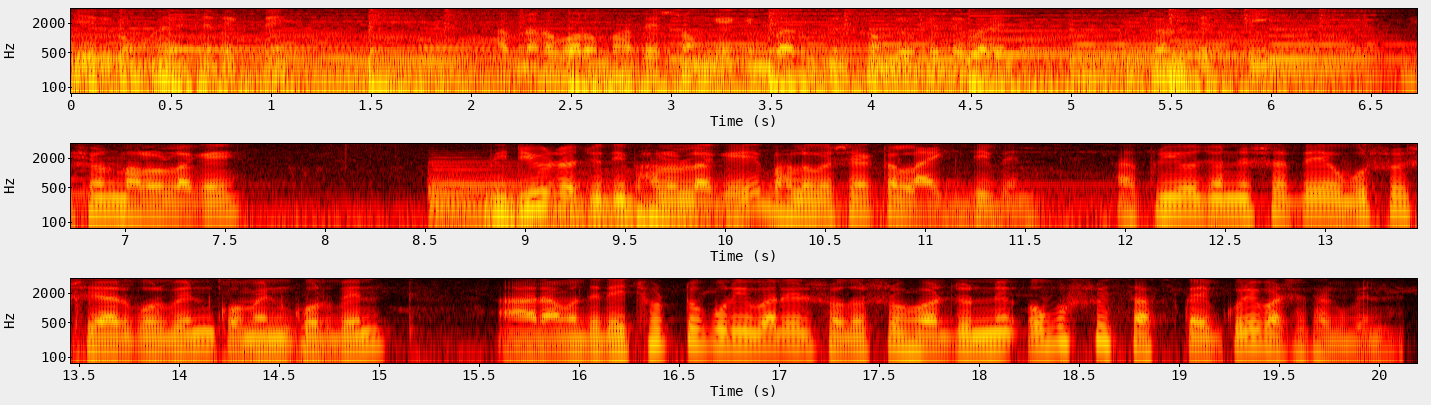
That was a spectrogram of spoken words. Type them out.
যে এরকম হয়েছে দেখতে। আপনারা গরম ভাতের সঙ্গে কিংবা রুটির সঙ্গেও খেতে পারেন। ভীষণ টেস্টি ভীষণ ভালো লাগে। ভিডিওটা যদি ভালো লাগে, ভালোবেসে একটা লাইক দিবেন। আর প্রিয়জনের সাথে অবশ্যই শেয়ার করবেন কমেন্ট করবেন। আর আমাদের এই ছোট্ট পরিবারের সদস্য হওয়ার জন্য অবশ্যই সাবস্ক্রাইব করে পাশে থাকবেন।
